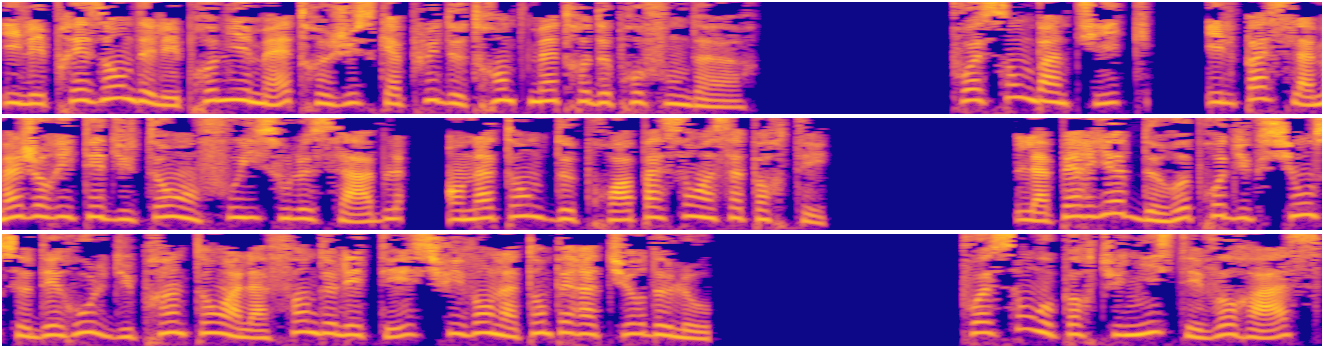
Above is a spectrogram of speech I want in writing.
Il est présent dès les premiers mètres jusqu'à plus de 30 mètres de profondeur. Poisson benthique, il passe la majorité du temps enfoui sous le sable, en attente de proie passant à sa portée. La période de reproduction se déroule du printemps à la fin de l'été suivant la température de l'eau. Poisson opportuniste et vorace,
